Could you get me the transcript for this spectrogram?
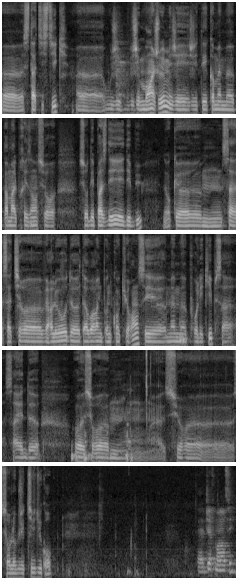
euh, statistique, euh, où j'ai moins joué, mais été quand même pas mal présent sur, sur des passes D et des buts. Donc euh, ça, tire euh, vers le haut d'avoir une bonne concurrence et euh, même pour l'équipe, ça, aide sur, sur, sur l'objectif du groupe. Jeff Morancy?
